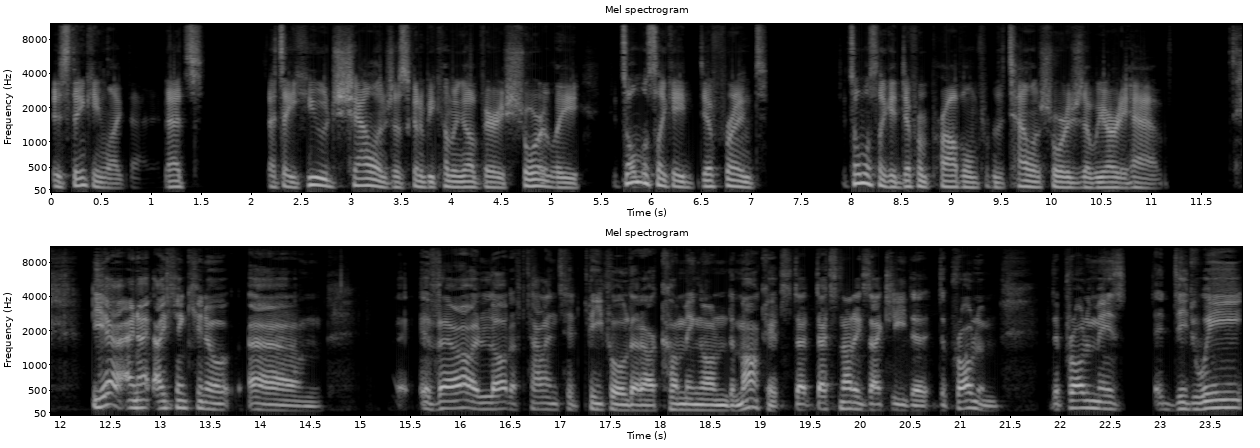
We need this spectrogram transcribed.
is thinking like that. And that's that's a huge challenge that's going to be coming up very shortly. It's almost like a different it's almost like a different problem from the talent shortage that we already have. Yeah, and I, I think you know um, there are a lot of talented people that are coming on the market. That that's not exactly the the problem. The problem is did we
